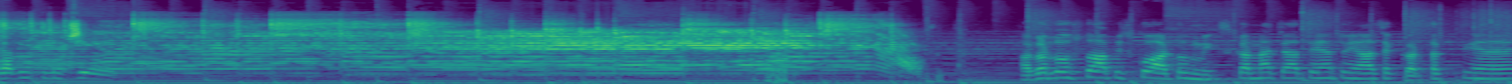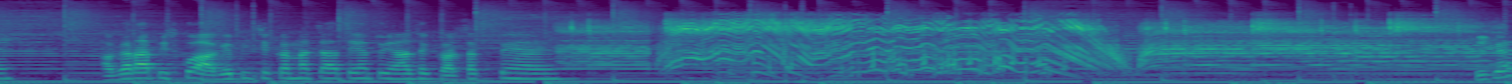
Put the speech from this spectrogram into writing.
Ravi DJ. अगर दोस्तों आप इसको ऑटो मिक्स करना चाहते हैं तो यहाँ से कर सकते हैं। अगर आप इसको आगे पीछे करना चाहते हैं तो यहाँ से कर सकते हैं। ठीक है?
